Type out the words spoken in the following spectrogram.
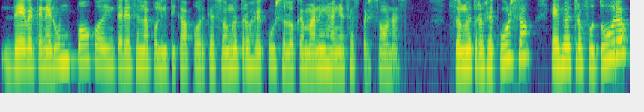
debe tener un poco de interés en la política porque son nuestros recursos lo que manejan esas personas. Son nuestros recursos, es nuestro futuro,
